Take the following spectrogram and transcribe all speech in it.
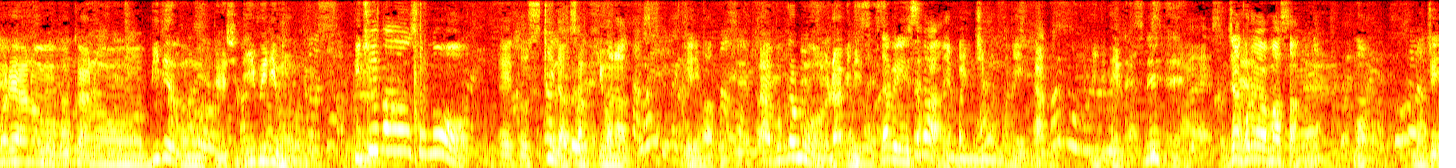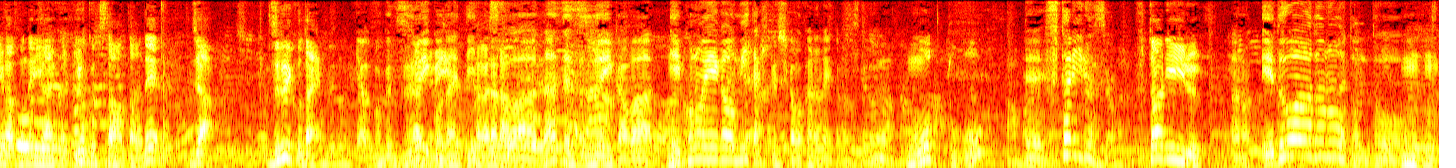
これあの僕あのビデオも持ってるし DVD も持ってます。一番その、えー、と好きな作品は何ですか？ジェニファー・コネリーあ僕はもうラビリンスです。ラビリンスがやっぱり一番いいな。見てもらいたいですね、えじゃあこれはマスターのねもうもうジェニファー・コネリー愛がよく伝わったのでじゃあずるい答え。いや僕ずるい答えって言ったのはなぜずるいかはえこの映画を見た人しかわからないと思うんですけど、もっとえー、2人いるんですよ。2人いる。あのエドワード・ノートンと、うんうん。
